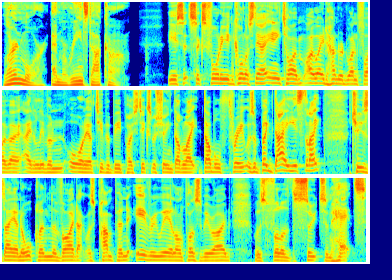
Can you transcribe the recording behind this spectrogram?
Learn more at marines.com. Yes, it's 6.40. You can call us now anytime, 0800 150 811 or on our Temper Bedpost text machine, 8833. It was a big day yesterday, Tuesday in Auckland. The viaduct was pumping everywhere along Ponsonby Road was full of suits and hats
